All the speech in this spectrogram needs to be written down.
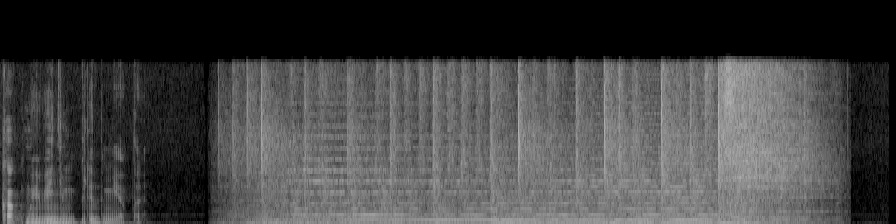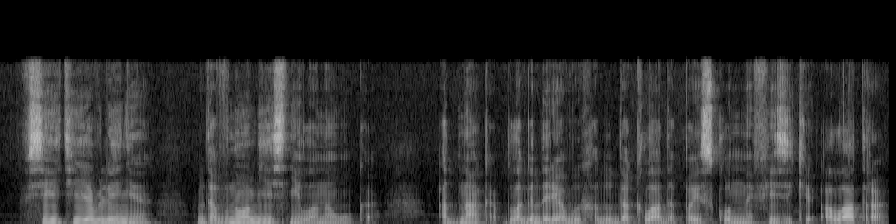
как мы видим предметы. Все эти явления давно объяснила наука. Однако, благодаря выходу доклада по исконной физике «АЛЛАТРА»,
